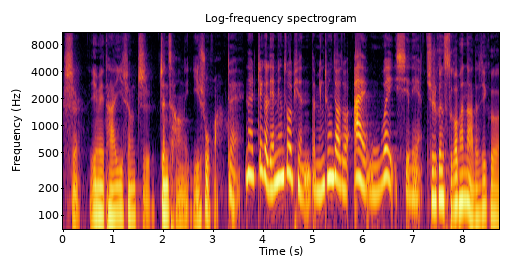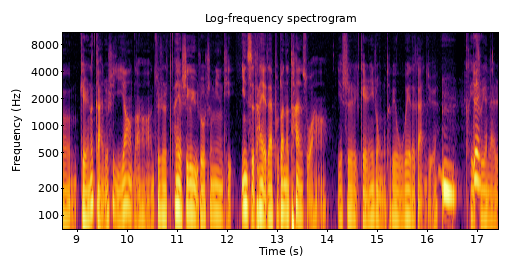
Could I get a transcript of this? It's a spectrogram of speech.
是因为她一生只珍藏一束花。对，那这个联名作品的名称叫做“爱无畏”系列，其实跟斯高潘达的这个给人的感觉是一样的哈，就是它也是一个宇宙生命体，因此它也在不断的探索哈。也是给人一种特别无畏的感觉，嗯，可以出现在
